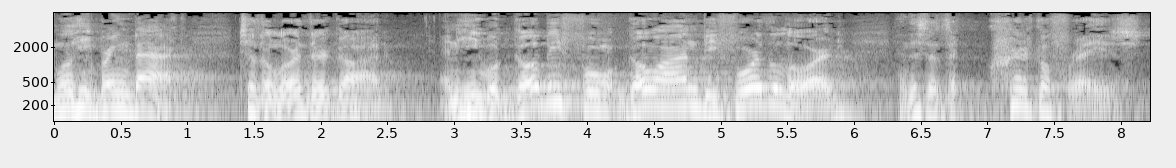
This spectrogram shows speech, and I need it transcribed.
will he bring back to the Lord their God, and he will go before, go on before the Lord, and this is a critical phrase,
